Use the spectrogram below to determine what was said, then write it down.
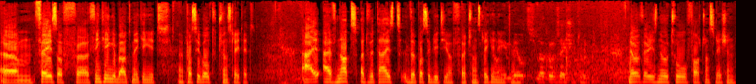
um, phase of uh, thinking about making it uh, possible to translate it. I have not advertised the possibility of uh, translating No it. inbuilt localization tool. no, there is no tool for translation.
